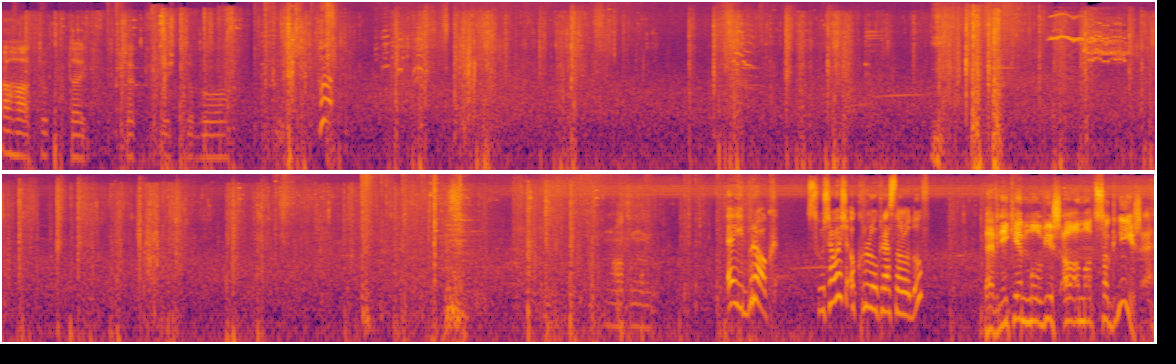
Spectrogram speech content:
Aha, tutaj gdzie- gdzieś tu było. Ej, Brok, słyszałeś o królu krasnoludów? Pewnikiem mówisz o Mocognirze.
